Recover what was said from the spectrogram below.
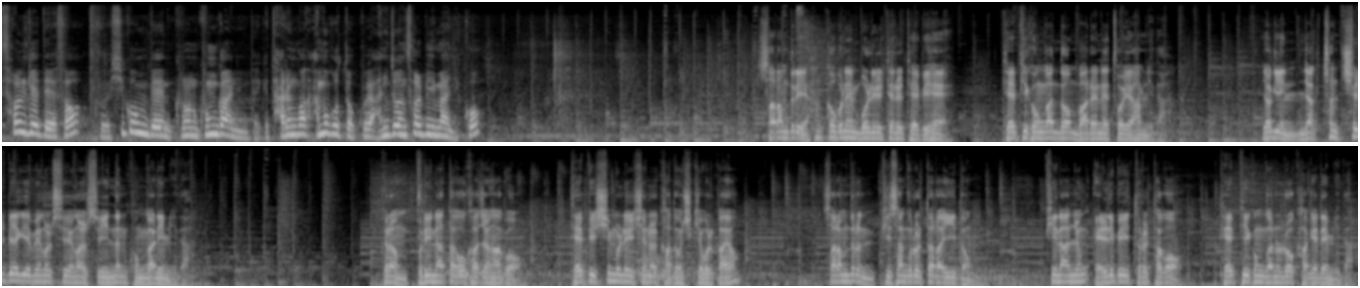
설계돼서 그 시공된 그런 공간입니다. 다른 건 아무것도 없고요. 안전 설비만 있고 사람들이 한꺼번에 몰릴 때를 대비해 대피 공간도 마련해 둬야 합니다. 여긴 약 1,700여 명을 수용할 수 있는 공간입니다. 그럼 불이 났다고 가정하고 대피 시뮬레이션을 가동시켜 볼까요? 사람들은 비상구를 따라 이동, 피난용 엘리베이터를 타고 대피 공간으로 가게 됩니다.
